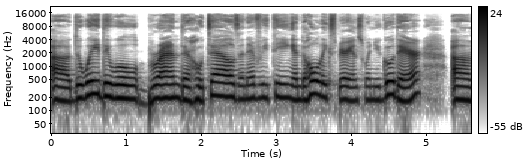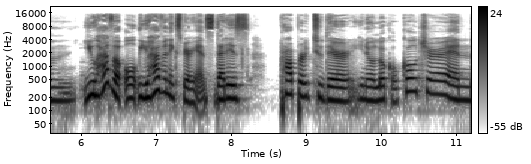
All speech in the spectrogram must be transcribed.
Uh, the way they will brand their hotels and everything and the whole experience when you go there, um, you have a, you have an experience that is proper to their, you know, local culture and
